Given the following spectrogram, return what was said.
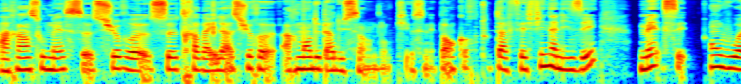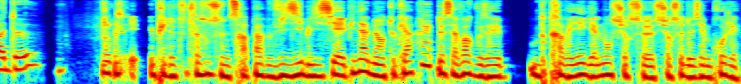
à Reims ou Metz sur euh, ce travail-là, sur euh, Armand de Perdussin. Donc ce n'est pas encore tout à fait finalisé, mais c'est en voie 2. Et puis de toute façon, ce ne sera pas visible ici à Épinal, mais en tout cas, mm. de savoir que vous avez travaillé également sur ce, sur ce deuxième projet.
